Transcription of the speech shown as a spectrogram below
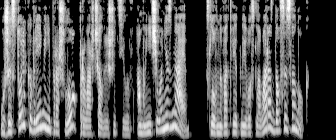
«Уже столько времени прошло», – проворчал Решетилов, – «а мы ничего не знаем». Словно в ответ на его слова раздался звонок.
